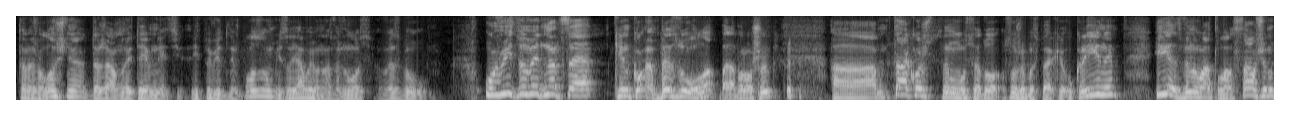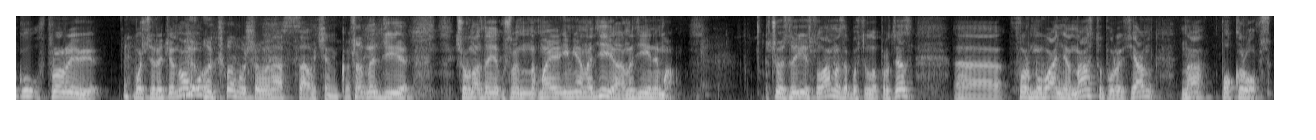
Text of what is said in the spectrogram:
та розголошення державної таємниці. Відповідним позовом і заявою вона звернулася в СБУ. У відповідь на це кінко безугла, перепрошую, а, також звернулася до Служби безпеки України і звинуватила Савченку в прориві в очеретяному У тому, що вона Савченко. та Надія, що вона дає, що має ім'я Надія, а Надії нема. що за її словами запустило процес е, формування наступу росіян на Покровськ.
